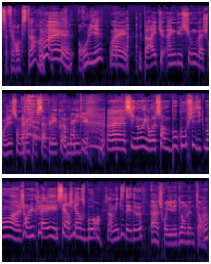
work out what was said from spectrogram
Ça fait Rockstar Ouais, Roulier ouais. Il paraît que Angus Young va changer son nom pour s'appeler comme lui. Ok. Euh, sinon, il ressemble beaucoup physiquement à Jean-Luc Lahaye et Serge Gainsbourg. C'est un mix des deux. Ah, je croyais les deux en même temps.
